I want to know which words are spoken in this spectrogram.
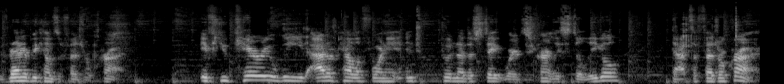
Then it becomes a federal crime. If you carry weed out of California into another state where it's currently still legal, that's a federal crime.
